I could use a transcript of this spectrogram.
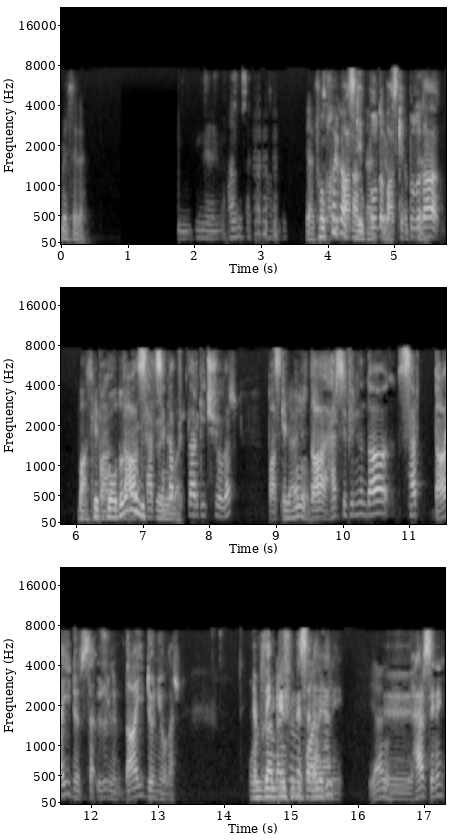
Mesela. bilmiyorum az mı sakatlandı? Ya çok Abi sakatlandı. Basketbolda basketbolda daha basketbolda da daha bir sert örneği var. sakatlıklar geçiriyorlar. Basketbolda Yani. daha her seferinde daha sert, daha iyi dön özür dilerim, daha iyi dönüyorlar. O yüzden Griffin bu mesela yani değil. Yani e, her sene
